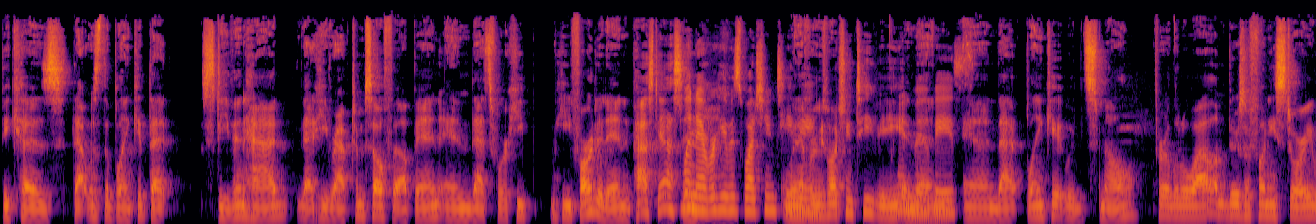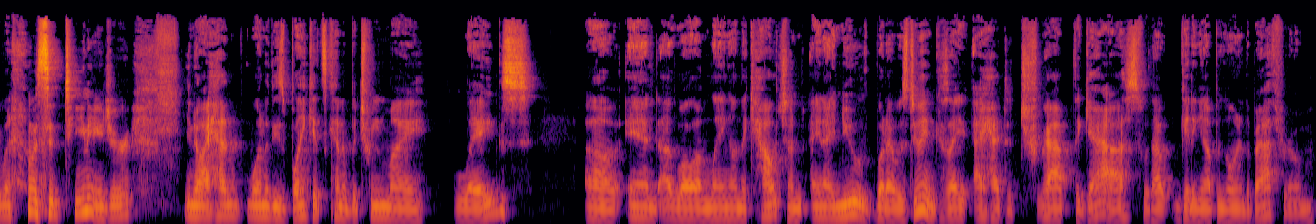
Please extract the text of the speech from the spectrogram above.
because that was the blanket that Stephen had that he wrapped himself up in, and that's where he he farted in and passed gas Whenever he was watching TV. whenever he was watching TV And and, then movies. and that blanket would smell for a little while. Um, there's a funny story when I was a teenager. You know, I had one of these blankets kind of between my legs. Uh, and uh, while I'm laying on the couch, and, and I knew what I was doing because I, I had to trap the gas without getting up and going to the bathroom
